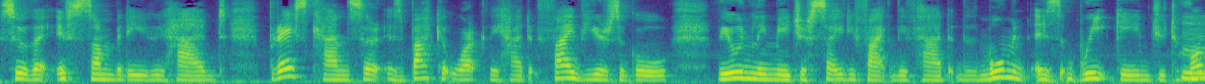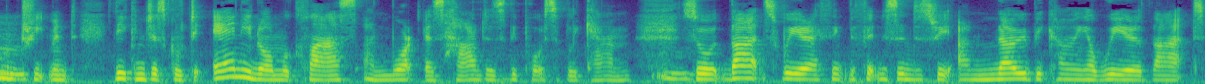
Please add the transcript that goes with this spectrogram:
so that if somebody who had breast cancer is back at work they had it five years ago the only major side effect they've had at the moment is weight gain due to mm. hormone treatment, they can just go to any normal class and work as hard as they possibly can. Mm. So that's where I think the fitness industry are now becoming aware that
